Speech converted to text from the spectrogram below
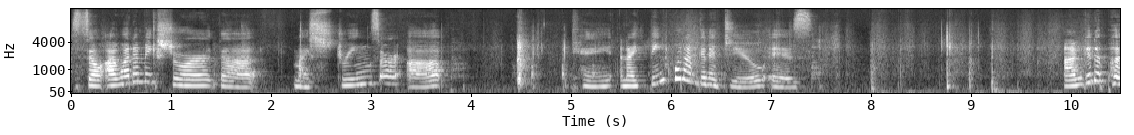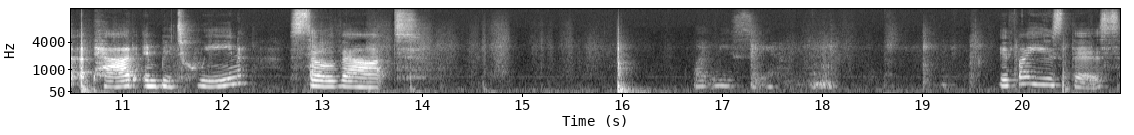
So I want to make sure that my strings are up. Okay, and I think what I'm going to do is I'm gonna put a pad in between so that, let me see. If I use this,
